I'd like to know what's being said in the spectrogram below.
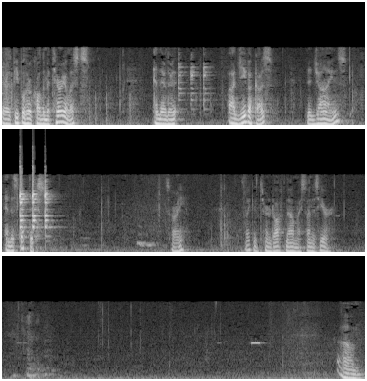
There are people who are called the materialists, and they're the ajivakas, the Jains, and the skeptics. Sorry. So I can turn it off now. My son is here. Um,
